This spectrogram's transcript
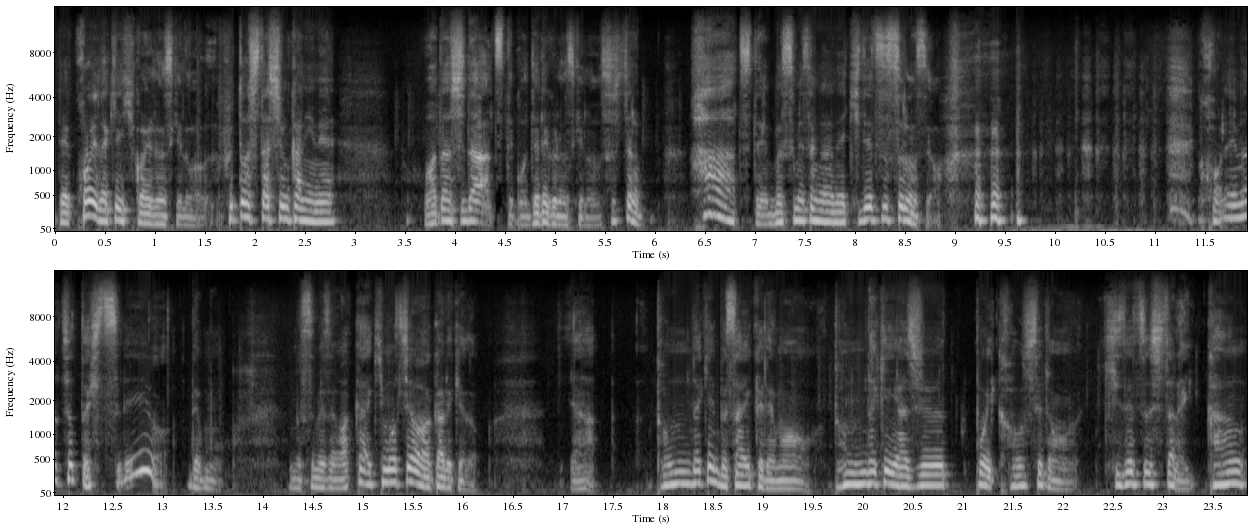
で、声だけ聞こえるんですけど、ふとした瞬間にね、私だっつってこう出てくるんですけど、そしたら、はぁっつって娘さんがね、気絶するんですよ。これはちょっと失礼よ。でも、娘さん若い気持ちはわかるけど。いや、どんだけブサイクでも、どんだけ野獣っぽい顔してても、気絶したらいかん。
